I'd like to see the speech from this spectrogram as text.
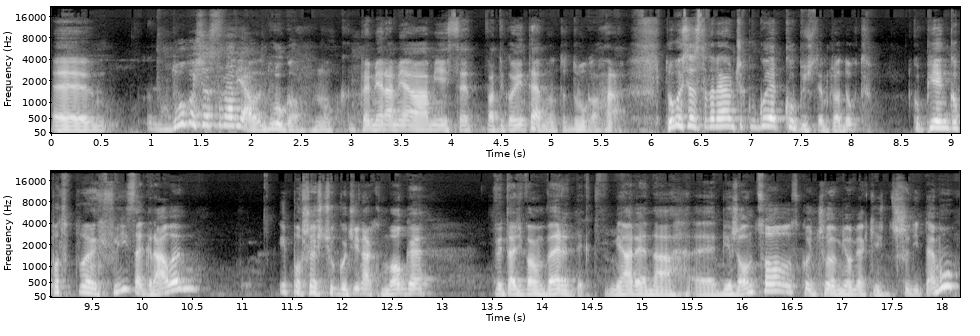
Em, Długo się zastanawiałem, długo. No, premiera miała miejsce dwa tygodnie temu, no to długo. Ha. Długo się zastanawiałem, czy w ogóle kupić ten produkt. Kupiłem go pod wpływem chwili, zagrałem i po 6 godzinach mogę wydać Wam werdykt w miarę na e, bieżąco. Skończyłem ją jakieś 3 dni temu,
